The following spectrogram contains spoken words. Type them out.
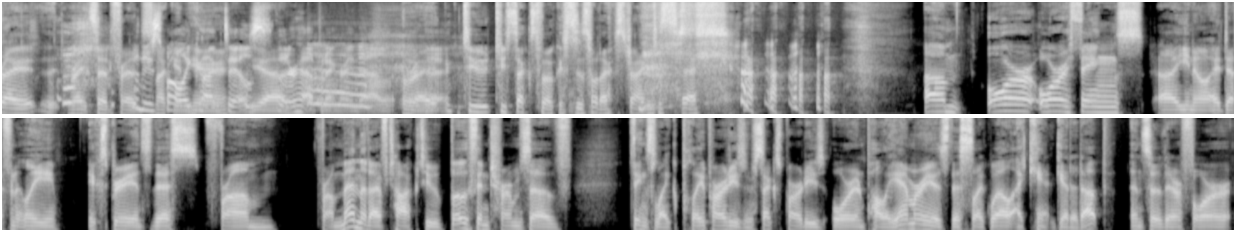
right, right. Said Fred. These snuck poly in here. cocktails Yeah, that are happening right now. right. Okay. Too too sex focused is what I was trying to say. um, or or things. Uh, you know, I definitely experienced this from from men that I've talked to, both in terms of things like play parties or sex parties, or in polyamory. Is this like, well, I can't get it up. And so, therefore,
